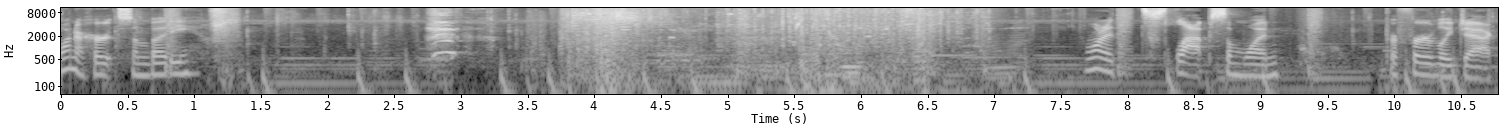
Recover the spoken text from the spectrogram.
want to hurt somebody. I want to slap someone. Preferably Jack.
